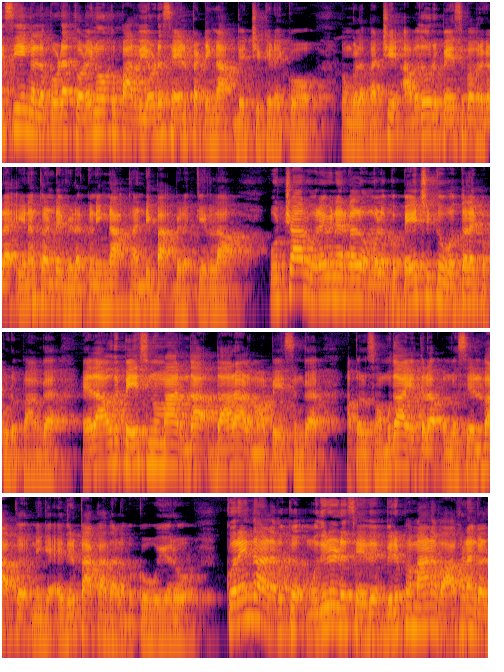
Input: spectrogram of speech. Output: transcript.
விஷயங்களில் கூட தொலைநோக்கு பார்வையோடு செயல்பட்டிங்கன்னா வெற்றி கிடைக்கும். உங்களை பற்றி அவதூறு பேசுபவர்களை இனம் கண்டு விளக்குனீங்கன்னா கண்டிப்பாக விளக்கிடலாம் உற்றார் உறவினர்கள் உங்களுக்கு பேச்சுக்கு ஒத்துழைப்பு கொடுப்பாங்க. ஏதாவது பேசணுமா இருந்தால் தாராளமாக பேசுங்க. அப்புறம் சமுதாயத்தில் உங்கள் செல்வாக்கு நீங்கள் எதிர்பார்க்காத அளவுக்கு உயரும். குறைந்த அளவுக்கு முதலீடு செய்து விருப்பமான வாகனங்கள்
